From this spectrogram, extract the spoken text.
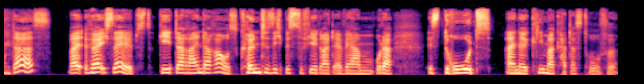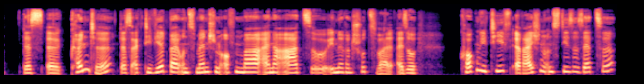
Und das, weil höre ich selbst, geht da rein, da raus, könnte sich bis zu vier Grad erwärmen oder es droht eine Klimakatastrophe. Das äh, könnte, das aktiviert bei uns Menschen offenbar eine Art so inneren Schutzwall. Also kognitiv erreichen uns diese Sätze,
